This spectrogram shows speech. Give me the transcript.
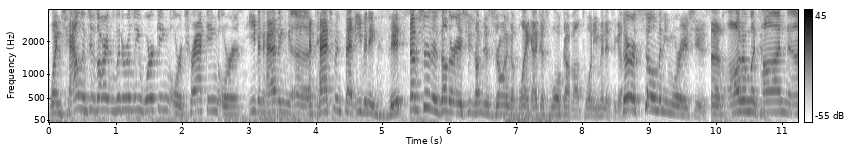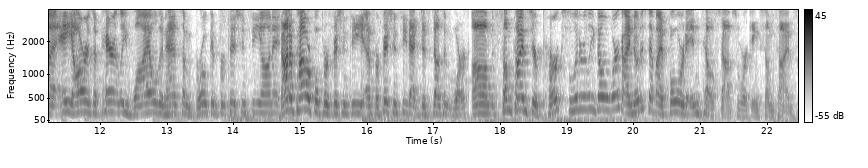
when challenges aren't literally working or tracking or even having uh, attachments that even exist, I'm sure there's other issues. I'm just drawing a blank. I just woke up about 20 minutes ago. There are so many more issues. Uh, Automaton uh, AR is apparently wild and has some broken proficiency on it. Not a powerful proficiency, a proficiency that just doesn't work. Um, sometimes your perks literally don't work. I noticed that my forward intel stop stops working sometimes.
